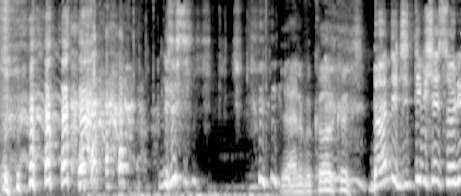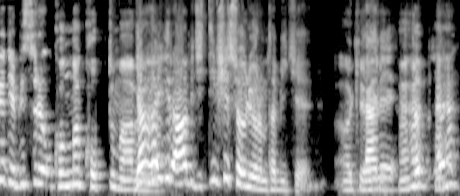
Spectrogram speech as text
Yani bu korkunç. ben de ciddi bir şey söylüyor diye bir süre o konudan koptum abi. Ya hayır abi ciddi bir şey söylüyorum tabii ki. Okey, Yani. Aha, tabii-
